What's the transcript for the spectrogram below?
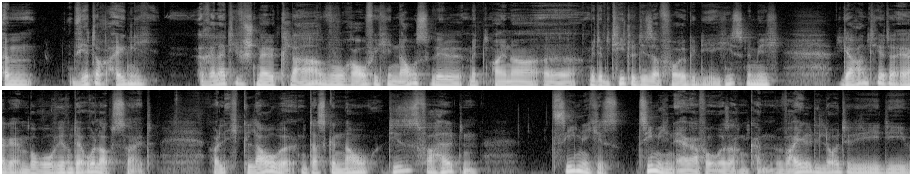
Ähm, wird doch eigentlich relativ schnell klar, worauf ich hinaus will mit meiner, äh, mit dem Titel dieser Folge, die hieß nämlich Garantierter Ärger im Büro während der Urlaubszeit weil ich glaube, dass genau dieses Verhalten ziemliches, ziemlichen Ärger verursachen kann, weil die Leute, die die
